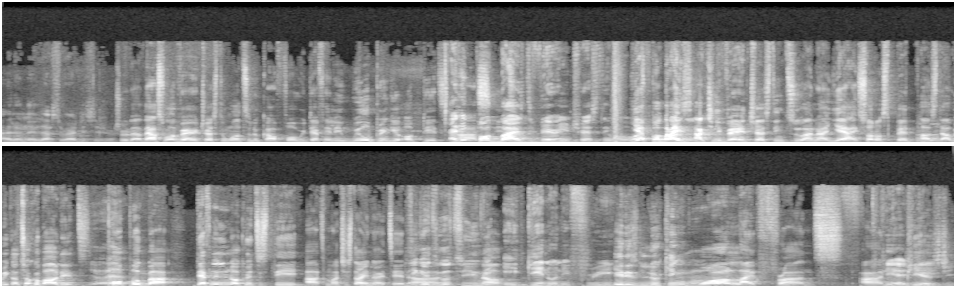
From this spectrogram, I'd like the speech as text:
I don't know if that's the right decision. True that. That's one very interesting one to look out for. We definitely will bring you updates. I think Pogba is the very interesting one. Yeah, What's Pogba is actually very interesting too, and uh, yeah, I sort of sped past that. We can talk about it. Paul Pogba definitely not going to stay at Manchester United. Is he going uh, to go to UK now? again on a free? It is looking more like France and PSG. PSG.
